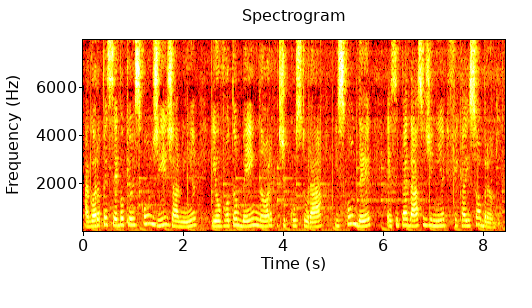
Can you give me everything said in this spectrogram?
Agora perceba que eu escondi já a linha e eu vou também, na hora de costurar, esconder esse pedaço de linha que fica aí sobrando.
